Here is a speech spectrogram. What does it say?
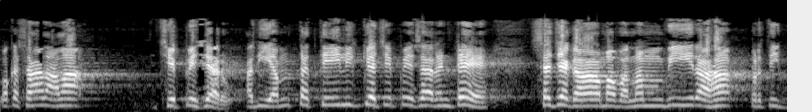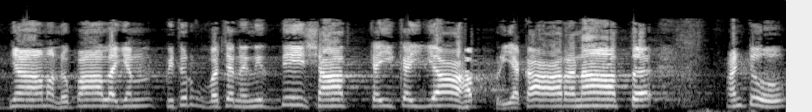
ఒకసారి అలా చెప్పేశారు. అది ఎంత తేలిగ్గా చెప్పేశారంటే సజగామ వనం వీర ప్రతిజ్ఞామనుపాలయన్ పితుర్వచన నిర్దేశాత్ కైకయ్యా ప్రియకారణాత్ అంటూ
